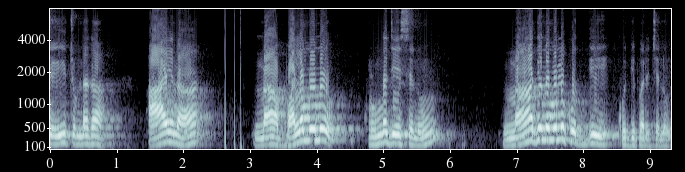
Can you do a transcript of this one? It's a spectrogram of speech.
చేయుచుండగా ఆయన నా బలమును కృంగజేసెను నా దినములు కొద్ది కొద్దిపరిచెను.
